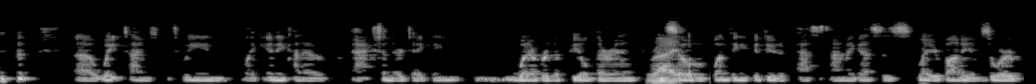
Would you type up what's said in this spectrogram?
uh, wait times between like any kind of action they're taking, whatever the field they're in. Right. And so one thing you could do to pass the time, I guess, is let your body absorb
